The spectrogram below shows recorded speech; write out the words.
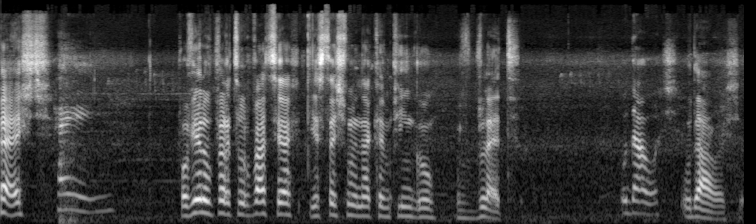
Cześć! Hej! Po wielu perturbacjach jesteśmy na kempingu w Bled. Udało się. Udało się.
